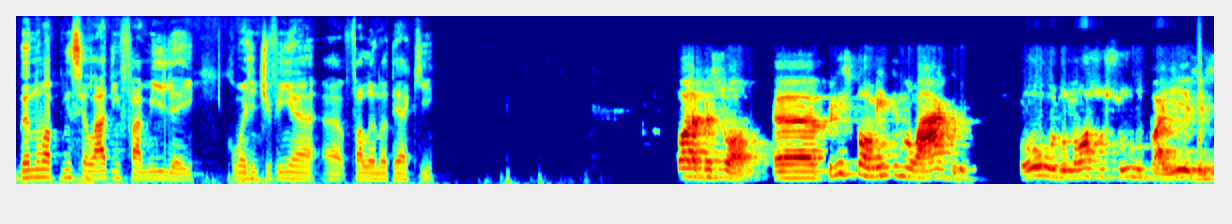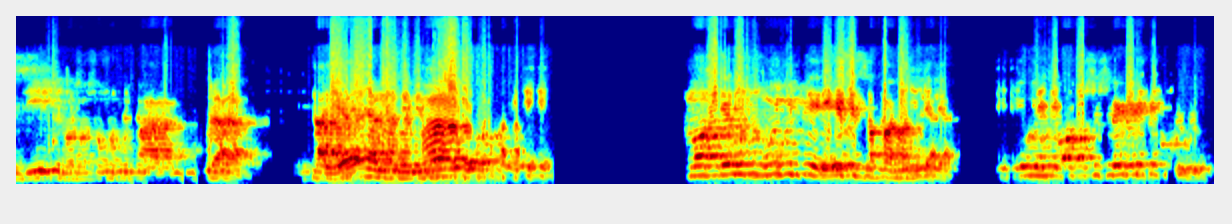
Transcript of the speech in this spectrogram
dando uma pincelada em família aí, como a gente vinha uh, falando até aqui? Olha, pessoal, uh, principalmente no agro ou do nosso sul do país em si, nós somos uma cultura italiana, alemã, nós temos muito interesse na família e que o negócio se perpetue.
